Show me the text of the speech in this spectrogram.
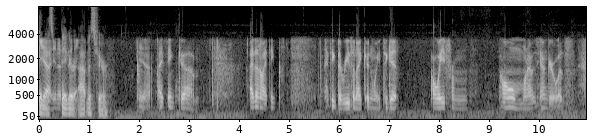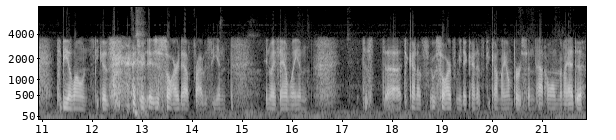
in Yeah, this in bigger atmosphere. Yeah, I think um, I don't know. I think I think the reason I couldn't wait to get away from home when I was younger was to be alone because it was just so hard to have privacy in in my family and just uh, to kind of it was so hard for me to kind of become my own person at home and I had to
